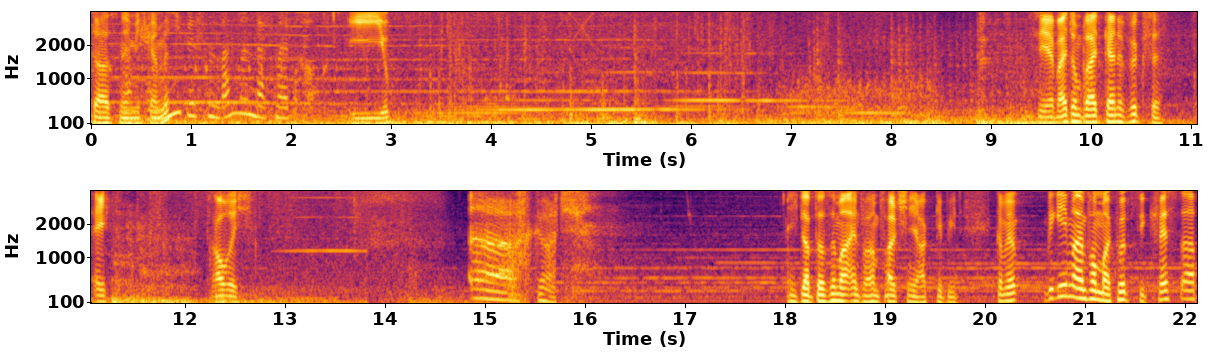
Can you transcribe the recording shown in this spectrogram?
Das nehme ich man gern kann mit. nie wissen, wann man das mal braucht. Jupp. Ich sehe weit und breit keine Füchse. Ist echt traurig. Ach Gott. Ich glaube, da sind wir einfach im falschen Jagdgebiet. Komm, wir, wir geben einfach mal kurz die Quest ab.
